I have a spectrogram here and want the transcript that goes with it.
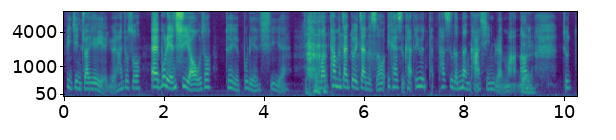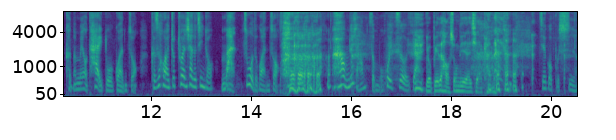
毕竟专业演员，他就说：“哎、欸，不联系哦。”我说：“对，不联系耶。”什么？他们在对战的时候，一开始看，因为他他是个嫩咖新人嘛，然后就可能没有太多观众，可是后来就突然下个镜头，满座的观众，然后我们就想，怎么会这样？有别的好兄弟一起来看的，结果不是哦，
